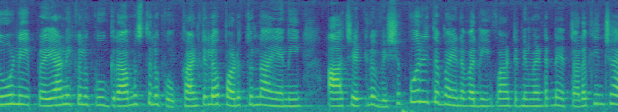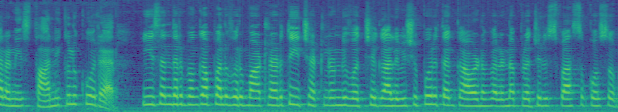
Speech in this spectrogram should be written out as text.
ధూళి ప్రయాణికులకు గ్రామస్తులకు కంటిలో పడుతున్నాయని ఆ చెట్లు విషపూరితమైనవని వాటిని వెంటనే తొలగించాలని స్థానికులు కోరారు. ఈ సందర్భంగా పలువురు మాట్లాడుతూ ఈ చెట్ల నుండి వచ్చే గాలి విషపూరితం కావడం వలన ప్రజలు శ్వాస కోసం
